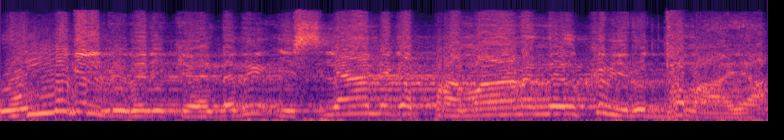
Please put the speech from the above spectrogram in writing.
ഒന്നുകിൽ വിവരിക്കേണ്ടത് ഇസ്ലാമിക പ്രമാണങ്ങൾക്ക് വിരുദ്ധമായ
